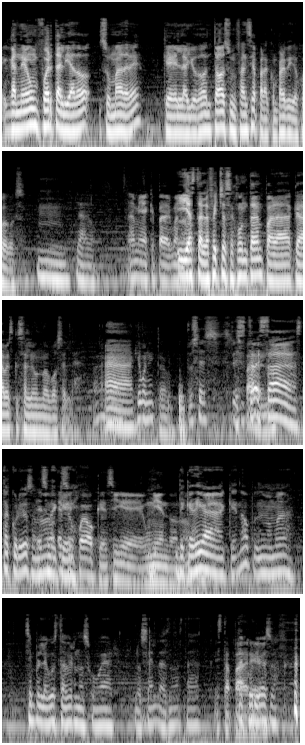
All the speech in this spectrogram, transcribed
gané un fuerte aliado, su madre, que le ayudó en toda su infancia para comprar videojuegos. Mm, claro. Ah, mira, qué padre. Bueno, Y hasta la fecha se juntan para cada vez que sale un nuevo Zelda. Ah, qué bonito. pues es... es Está, padre, ¿no? está, está curioso, ¿no? Es, un, de es que, un juego que sigue uniendo, de ¿no? que diga que no, pues mi mamá siempre le gusta vernos jugar los celdas, ¿no? Está, Está está padre. curioso.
